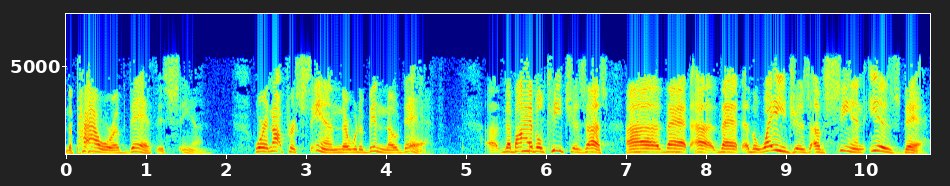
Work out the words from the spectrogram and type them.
The power of death is sin. Were it not for sin, there would have been no death. uh, the Bible teaches us uh, that, uh, that the wages of sin is death.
